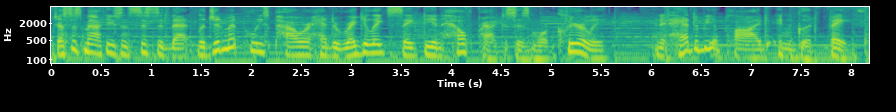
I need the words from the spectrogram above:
Justice Matthews insisted that legitimate police power had to regulate safety and health practices more clearly, and it had to be applied in good faith.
